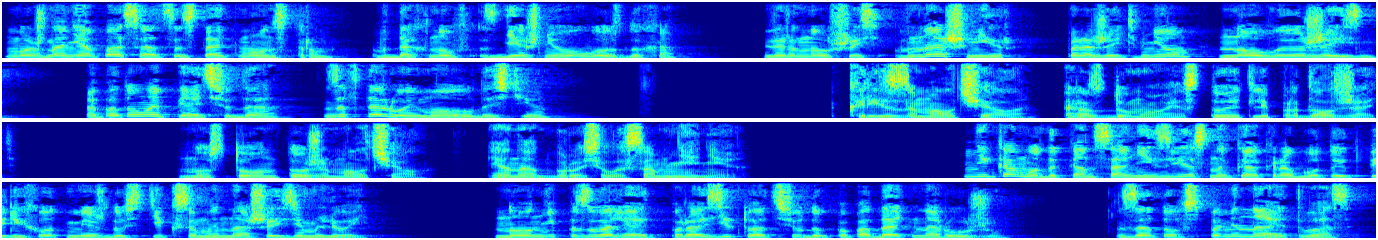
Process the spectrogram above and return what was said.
можно не опасаться стать монстром, вдохнув здешнего воздуха. Вернувшись в наш мир, прожить в нем новую жизнь, а потом опять сюда, за второй молодостью. Крис замолчала, раздумывая, стоит ли продолжать. Но Стоун тоже молчал, и она отбросила сомнения. Никому до конца не известно, как работает переход между Стиксом и нашей Землей. Но он не позволяет паразиту отсюда попадать наружу. Зато вспоминает вас,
